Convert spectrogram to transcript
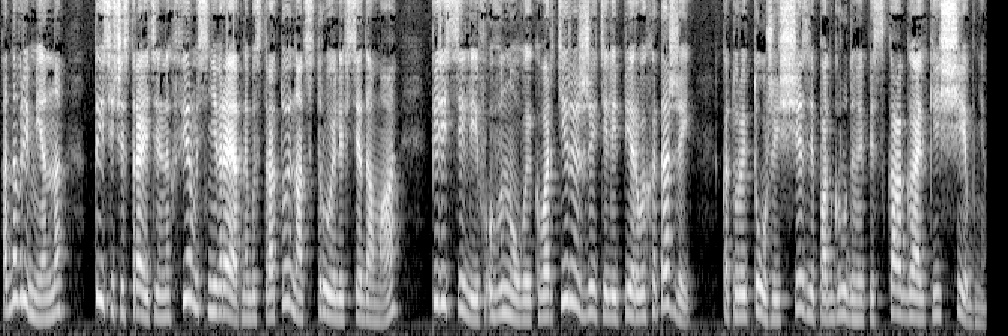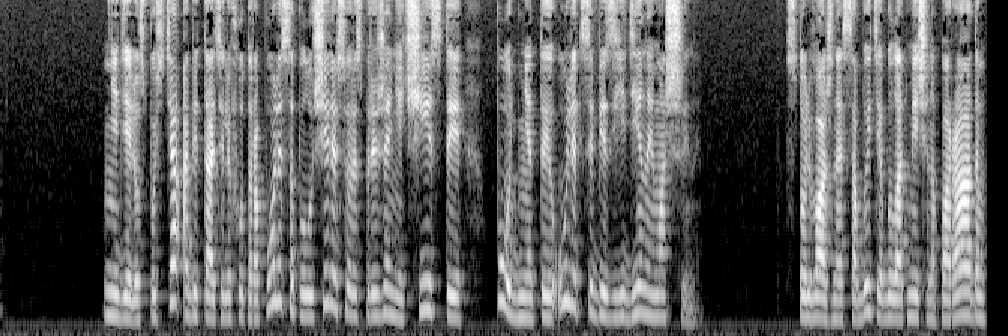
Одновременно Тысячи строительных фирм с невероятной быстротой надстроили все дома, переселив в новые квартиры жителей первых этажей, которые тоже исчезли под грудами песка, гальки и щебня. Неделю спустя обитатели Футорополиса получили в свое распоряжение чистые, поднятые улицы без единой машины. Столь важное событие было отмечено парадом,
